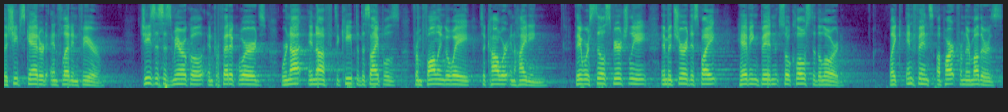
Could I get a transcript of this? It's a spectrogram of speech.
the sheep scattered and fled in fear. Jesus' miracle and prophetic words were not enough to keep the disciples from falling away to cower in hiding. They were still spiritually immature despite having been so close to the Lord. Like infants apart from their mothers,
